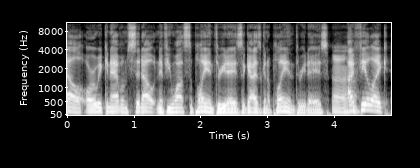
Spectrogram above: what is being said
IL or we can have him sit out. And if he wants to play in three days, the guy's going to play in three days. Uh-huh. I feel like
